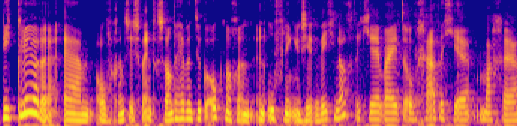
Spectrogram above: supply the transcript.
Die kleuren, um, overigens, is wel interessant. Daar hebben we natuurlijk ook nog een, een oefening in zitten. Weet je nog? Dat je, waar je het over gaat, dat je mag, uh,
